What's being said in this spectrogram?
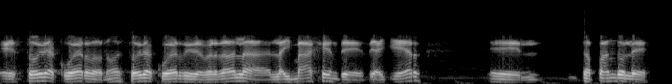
estoy de acuerdo, ¿no? Estoy de acuerdo y de verdad la, la imagen de, de ayer el- tapándole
